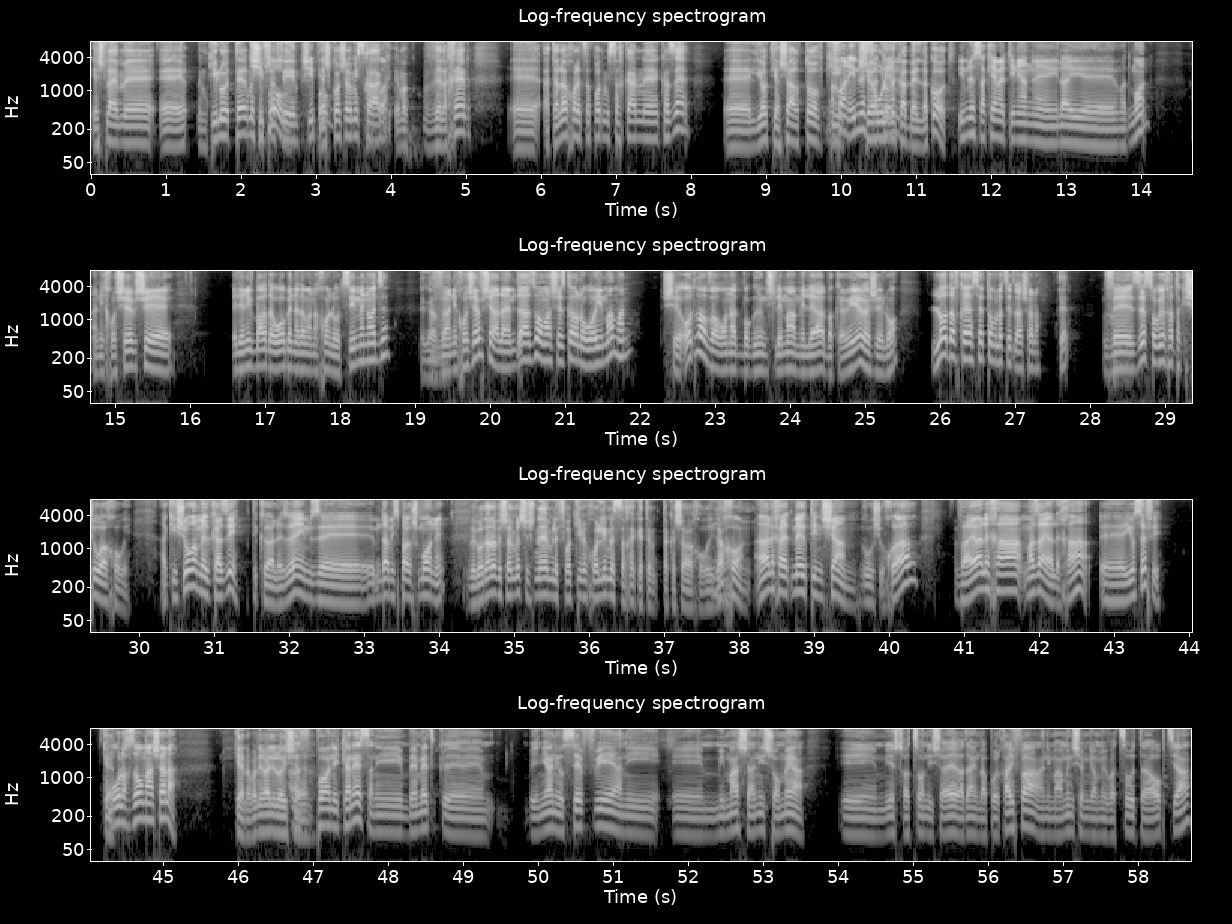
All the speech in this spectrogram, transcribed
יש להם, אה, אה, הם כאילו יותר משופשפים, שיפור. יש כושר משחק, נכון. הם- ולכן אה, אתה לא יכול לצפות משחקן כזה להיות ישר טוב, כי נכון, אם כשהוא לא מקבל דקות. אם לסכם את עניין אילי מדמון, אני חושב שאליניב ברדה הוא הבן אדם הנכון להוציא ממנו את זה, לגמרי. ואני חושב שעל העמדה הזו, מה שהזכרנו, רועי ממן, שעוד לא עבר עונת בוגרים שלמה, מלאה בקריירה שלו, לא דווקא יעשה טוב לצאת להשאלה. כן. וזה סוגר לך את הקישור האחורי. הקישור המרכזי, תקרא לזה, אם זה עמדה מספר 8, וגורדנה ושמיר ששניהם לפרקים יכולים לשחק את את הקשר האחורי גם. נכון. היה לך את מרטין שם והוא שוחרר, והיה לך, מה זה היה לך? אה, יוספי. כן. אמור לחזור מהשאלה. כן, אבל נראה לי לא יישאר. אז פה אני אכנס, אני באמת, אה, בעניין יוספי, אני, אה, ממה שאני שומע, יש רצון להישאר עדיין בהפועל חיפה, אני מאמין שהם גם יבצעו את האופציה.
